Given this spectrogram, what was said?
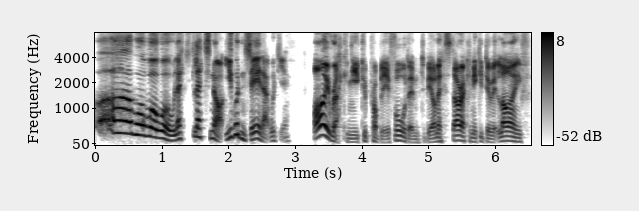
"Oh, whoa, whoa, whoa, let's let's not." You wouldn't say that, would you? I reckon you could probably afford him. To be honest, I reckon he could do it live.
